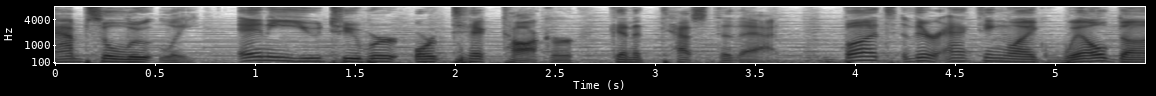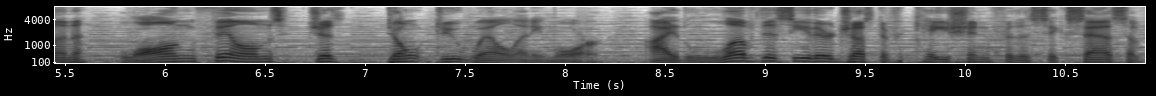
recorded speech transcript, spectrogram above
Absolutely. Any YouTuber or TikToker can attest to that. But they're acting like well done, long films just don't do well anymore. I'd love to see their justification for the success of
